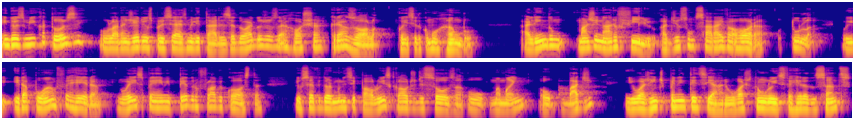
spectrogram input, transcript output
em 2014, o Laranjeiro e os policiais militares Eduardo José Rocha Creazola, conhecido como Rambo, Arlindo Maginário Filho, Adilson Saraiva Hora, o Tula, o Irapuã Ferreira, o ex-PM Pedro Flávio Costa e o servidor municipal Luiz Cláudio de Souza, o Mamãe, ou Badi, e o agente penitenciário Washington Luiz Ferreira dos Santos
